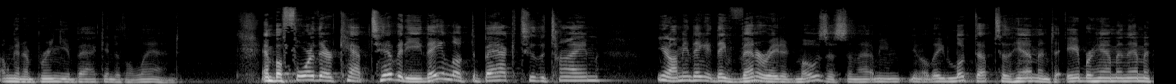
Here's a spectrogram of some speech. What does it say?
I'm going to bring you back into the land. And before their captivity, they looked back to the time you know, I mean, they, they venerated Moses, and I mean, you know, they looked up to him and to Abraham and them, and,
